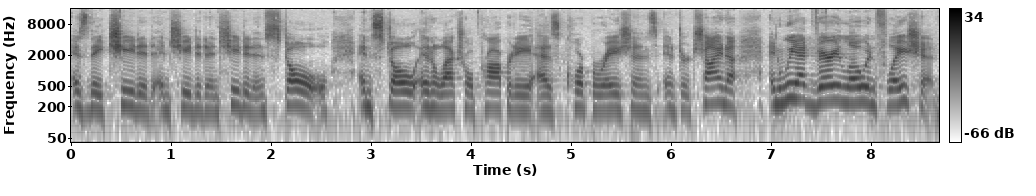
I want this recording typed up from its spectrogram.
as they cheated and cheated and cheated and stole and stole intellectual property as corporations entered China, and we had very low inflation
